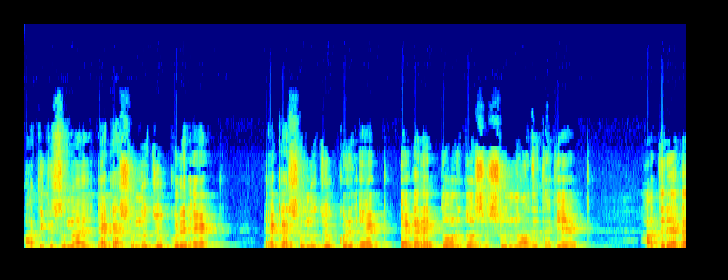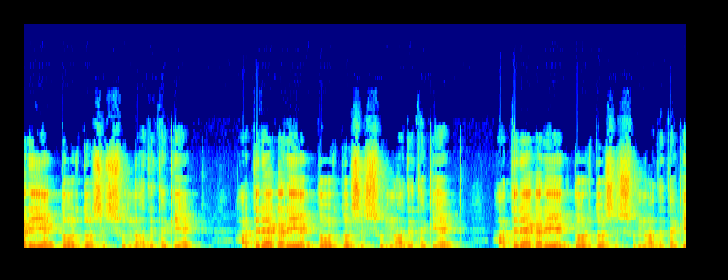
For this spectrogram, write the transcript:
হাতে কিছু নাই। এক আর শূন্য যোগ করে এক এক আর শূন্য যোগ করে এক এক আর এক দশ দশের শূন্য, হাতে থাকে এক। হাতের এক আর এই এক, দশ দশের শূন্য, হাতে থাকে এক। হাতের এক আর এক, দশ দশের শূন্য, হাতে থাকে এক। হাতের এক আর এক দশ দশের শূন্য হাতে থাকে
